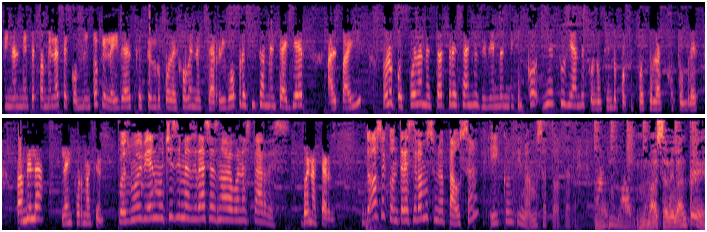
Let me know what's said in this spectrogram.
Finalmente, Pamela, te comento que la idea es que este grupo de jóvenes que arribó precisamente ayer al país, bueno, pues puedan estar tres años viviendo en México y estudiando y conociendo, por supuesto, las costumbres. Pamela, la información. Pues muy bien, muchísimas gracias, Nora. Buenas tardes. Buenas tardes. 12 con 13, vamos a una pausa y continuamos a todo terreno. Más adelante,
